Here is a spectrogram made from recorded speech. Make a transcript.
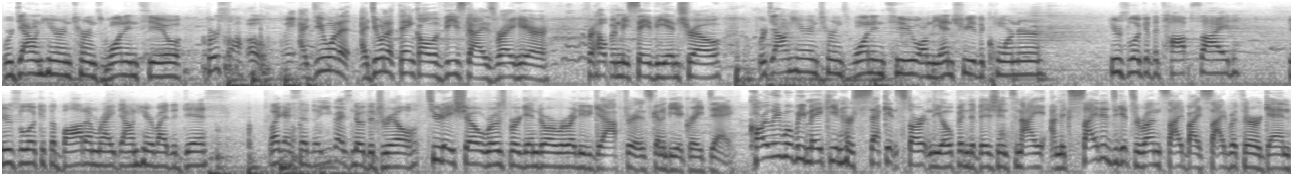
We're down here in turns one and two. First off, oh wait, I do want to I do want to thank all of these guys right here for helping me say the intro. We're down here in turns one and two on the entry of the corner. Here's a look at the top side. Here's a look at the bottom right down here by the disc. Like I said though, you guys know the drill. Two-day show, Roseburg Indoor, we're ready to get after it. It's gonna be a great day. Carly will be making her second start in the open division tonight. I'm excited to get to run side by side with her again.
